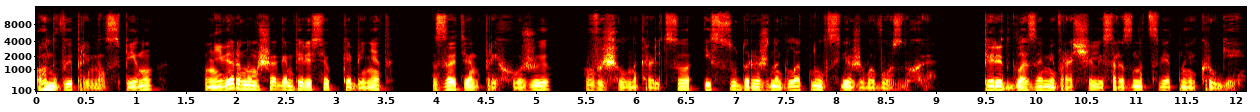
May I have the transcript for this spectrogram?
Он выпрямил спину, неверным шагом пересек кабинет, затем прихожую, вышел на крыльцо и судорожно глотнул свежего воздуха. Перед глазами вращались разноцветные круги.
